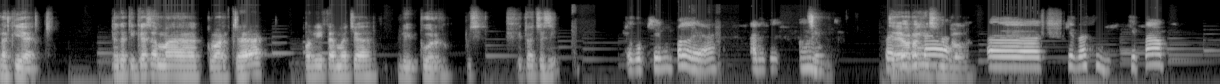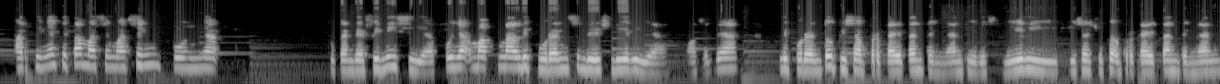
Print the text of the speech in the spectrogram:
lagi ya. Yang ketiga sama keluarga quality time aja libur. Itu aja sih. Cukup simpel ya. Arti, Sim- berarti Saya orang kita, eh, kita kita artinya kita masing-masing punya bukan definisi ya, punya makna liburan sendiri-sendiri ya. Maksudnya liburan itu bisa berkaitan dengan diri sendiri, bisa juga berkaitan dengan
